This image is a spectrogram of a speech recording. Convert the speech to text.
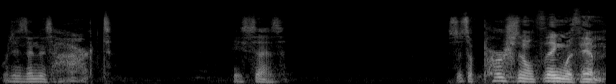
What is in his heart? He says. This is a personal thing with him.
